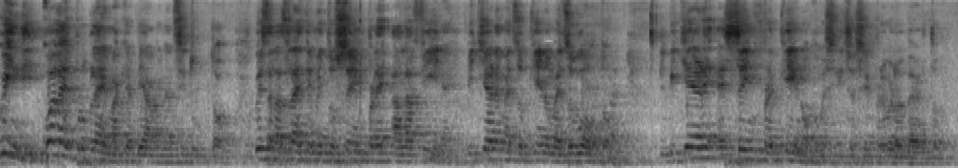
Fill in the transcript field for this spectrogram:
Quindi, qual è il problema che abbiamo innanzitutto? Questa è la slide che metto sempre alla fine, bicchiere mezzo pieno, mezzo vuoto. Il bicchiere è sempre pieno, come si dice sempre, vero Alberto?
